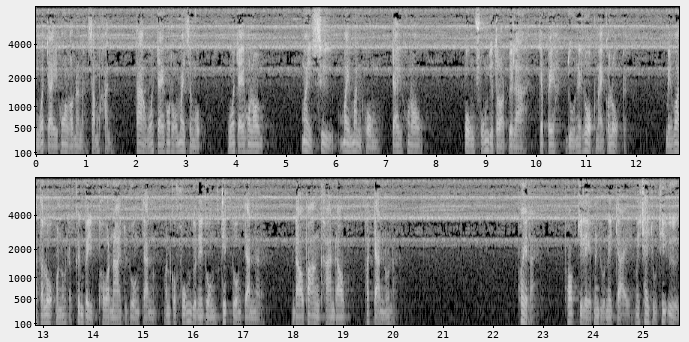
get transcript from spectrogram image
หัวใจของเรานั่นแหละสำคัญ ถ้าหัวใจของเราไม่สงบ หัวใจของเรา ไม่ซื่อไม่มั่นคง ใจของเราปงฟุ้งอยู่ตลอดเวลา จะไปอยู่ในโลกไหนก็โลกไม่ว่าแต่โลกมนุษย์ขึ้นไปภาวนาอยู่ดวงจันทร์ มันก็ฟุ้งอยู่ในดวงทิศดวงจันทร์นะดาวพระอังคารดาวพระจันทร์นู่นน่ะเพราะอะไรเพราะกิเลสมันอยู่ในใจ ไม่ใช่อยู่ที่อื่น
